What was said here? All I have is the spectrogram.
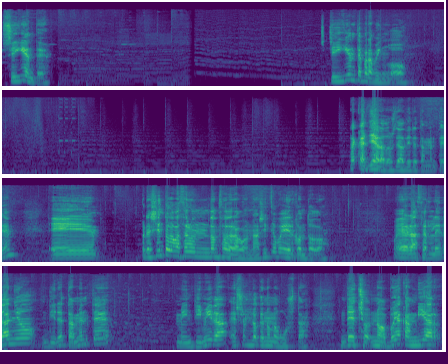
Siguiente. Siguiente para bingo. Saca Gyarados ya directamente, ¿eh? ¿eh? Presiento que va a hacer un danza dragón, así que voy a ir con todo. Voy a a hacerle daño directamente. Me intimida, eso es lo que no me gusta. De hecho, no, voy a cambiar,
